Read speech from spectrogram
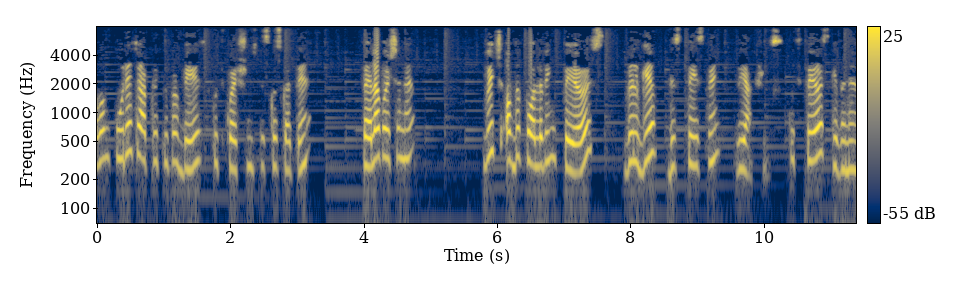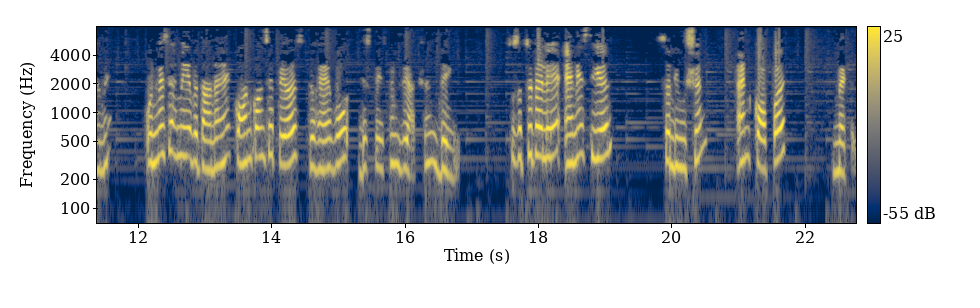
अब हम पूरे चैप्टर के ऊपर बेस्ड कुछ क्वेश्चंस डिस्कस करते हैं। पहला क्वेश्चन है which of the following pairs will give displacement reactions कुछ पेयर्स गिवन है हमें। उनमें से हमें ये बताना है कौन कौन से पेयर्स जो है वो डिस्प्लेसमेंट रिएक्शन देंगे। तो सबसे पहले है NaCl solution and copper metal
